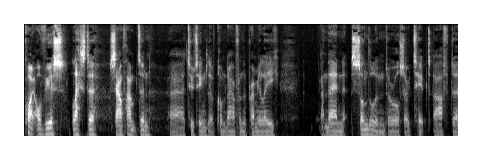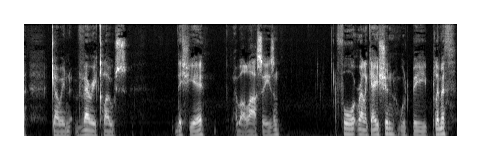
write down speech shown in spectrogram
quite obvious. Leicester, Southampton, uh, two teams that have come down from the Premier League. And then Sunderland are also tipped after going very close this year, well, last season. For relegation would be Plymouth,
